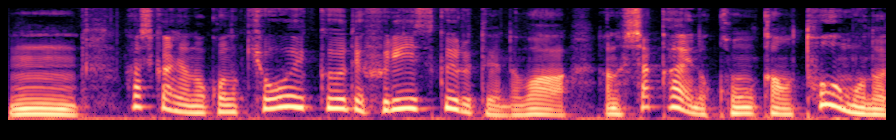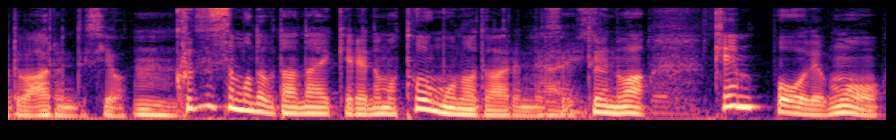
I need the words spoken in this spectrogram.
うん。確かにあの、この教育でフリースクールというのは、あの、社会の根幹を問うものではあるんですよ。崩すものではないけれども、問うものではあるんです。というのは、憲法でも、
